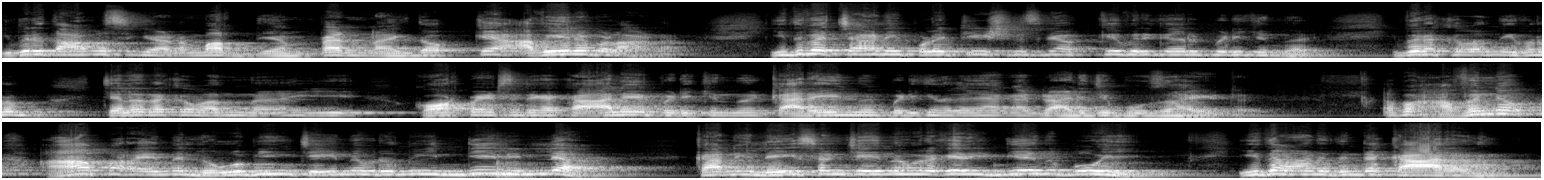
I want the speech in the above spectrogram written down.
ഇവർ താമസിക്കുകയാണ്. മദ്യം പെണ്ണ ഇതൊക്കെ അവൈലബിൾ ആണ്. ഇത് വെച്ചാണ് ഈ പൊളിറ്റീഷ്യൻസിനെ ഒക്കെ ഇവർ കയറി പിടിക്കുന്നത്. ഇവരൊക്കെ വന്ന് ഇവരും ചിലരൊക്കെ വന്ന് ഈ കോർപ്പറേറ്റ്സിന്റെയൊക്കെ കാലേ പിടിക്കുന്നതും കരയുന്നതും പിടിക്കുന്നതൊക്കെ ഞാൻ കണ്ടു അടിച്ച് പൂസായിട്ട്. അപ്പോൾ അവന് ആ പറയുന്ന ലോബിങ് ചെയ്യുന്നവരൊന്നും ഇന്ത്യയിലില്ല. കാരണം ഈ ലൈസൺ ചെയ്യുന്നവരൊക്കെ ഇന്ത്യയിൽ നിന്ന് പോയി. ഇതാണ് ഇതിന്റെ കാരണം.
